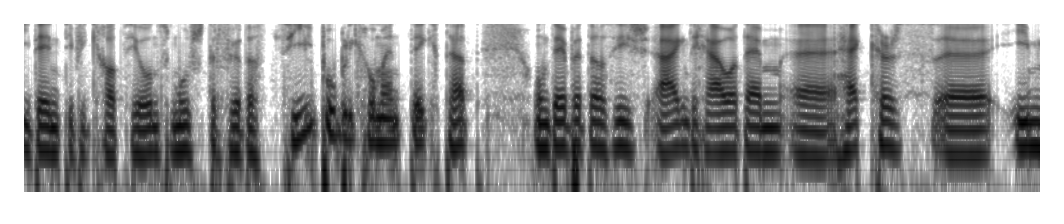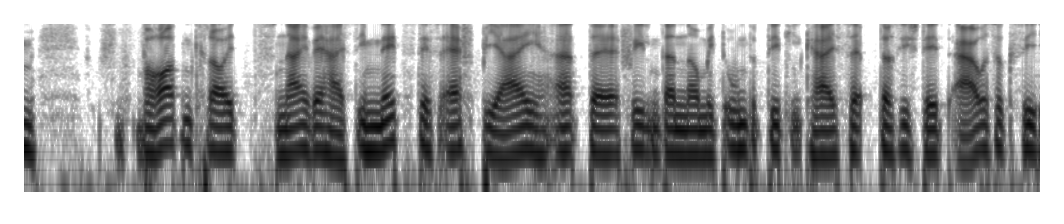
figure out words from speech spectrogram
Identifikationsmuster für das Zielpublikum entdeckt hat. Und eben das ist eigentlich auch an dem äh, Hackers äh, im Wadenkreuz, nein, wie heißt Im Netz des FBI hat der Film dann noch mit Untertitel geheißen. Das ist dort auch so gewesen.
